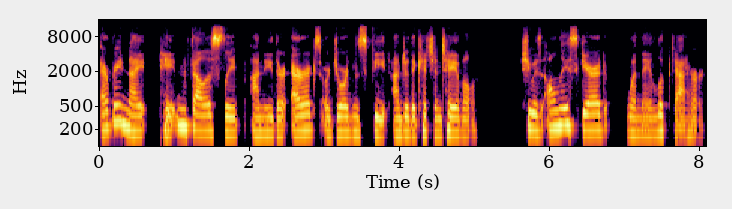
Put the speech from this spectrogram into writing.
Every night, Peyton fell asleep on either Eric's or Jordan's feet under the kitchen table. She was only scared when they looked at her.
